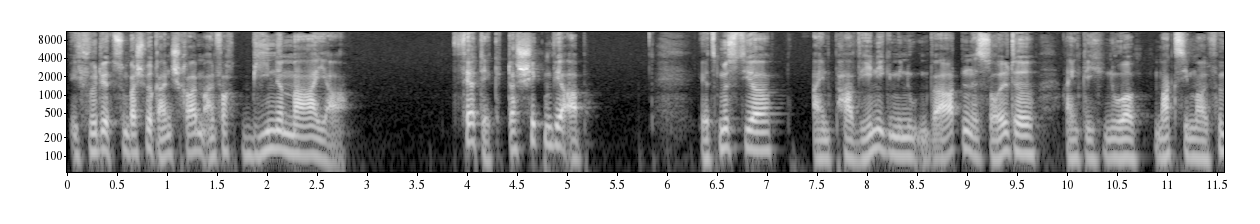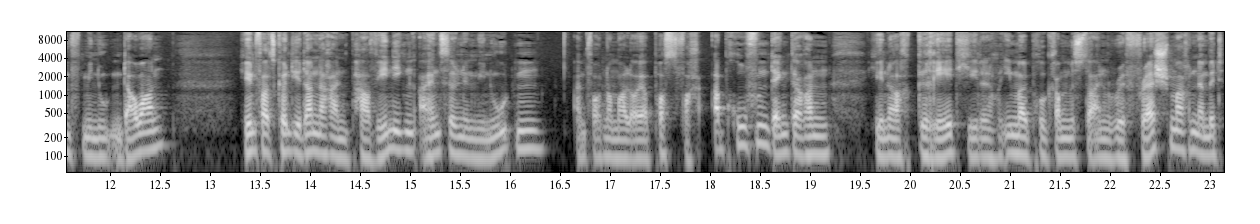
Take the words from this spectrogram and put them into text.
ich würde jetzt zum Beispiel reinschreiben, einfach Biene Maya. Fertig, das schicken wir ab. Jetzt müsst ihr ein paar wenige Minuten warten. Es sollte eigentlich nur maximal fünf Minuten dauern. Jedenfalls könnt ihr dann nach ein paar wenigen einzelnen Minuten einfach nochmal euer Postfach abrufen. Denkt daran, je nach Gerät, je nach E-Mail-Programm müsst ihr einen Refresh machen, damit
